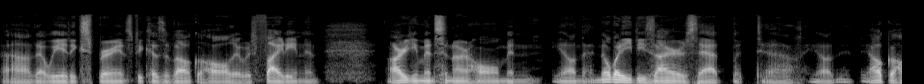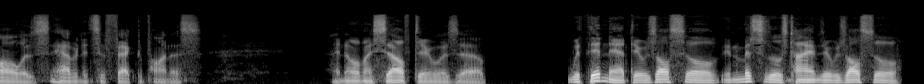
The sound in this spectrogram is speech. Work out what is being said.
uh, that we had experienced because of alcohol. There was fighting and arguments in our home, and you know nobody desires that, but uh, you know alcohol was having its effect upon us. I know myself. There was a within that, there was also, in the midst of those times, there was also,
